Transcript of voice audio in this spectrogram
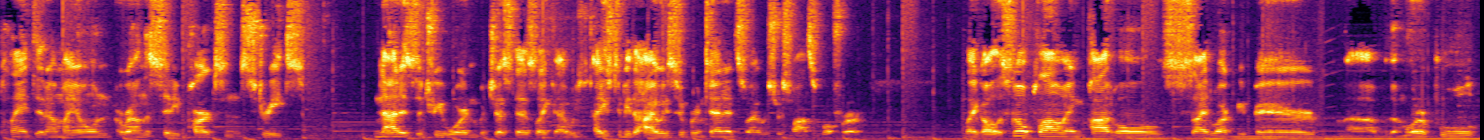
planted on my own around the city parks and streets, not as the tree warden, but just as like I was. I used to be the highway superintendent, so I was responsible for like all the snow plowing, potholes, sidewalk repair, uh, the motor pool.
